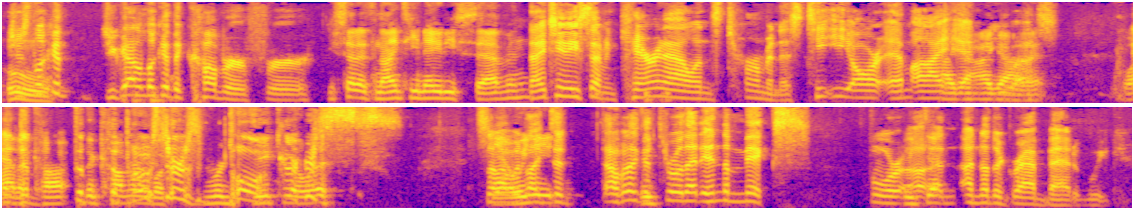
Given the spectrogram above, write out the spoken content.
Just Ooh. look at you got to look at the cover for You said it's 1987. 1987. Karen Allen's Terminus. T E R M I I got- I N U got S. Wow, And the, co- the, The cover poster is ridiculous. bonkers. So Yeah, I would like need- to I would like to throw that in the mix for We uh, de- another grab bag week.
